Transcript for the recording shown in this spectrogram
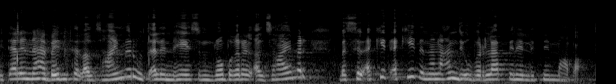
اتقال انها بنت الألزهايمر واتقال ان هي syndrome غير الألزهايمر بس الأكيد أكيد إن أنا عندي overlap بين الاثنين مع بعض.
